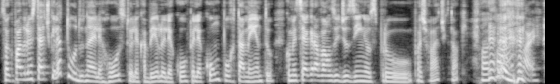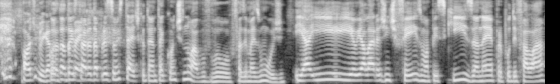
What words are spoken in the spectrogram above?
Só que o padrão estético ele é tudo, né? Ele é rosto, ele é cabelo, ele é corpo, ele é comportamento. Comecei a gravar uns videozinhos pro. Pode falar, TikTok? Vai, vai. Pode brigar, tá Contando tudo a bem. história da pressão estética, eu tenho até que continuar, vou, vou fazer mais um hoje. E aí, eu e a Lara, a gente fez uma pesquisa, né, pra poder falar.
